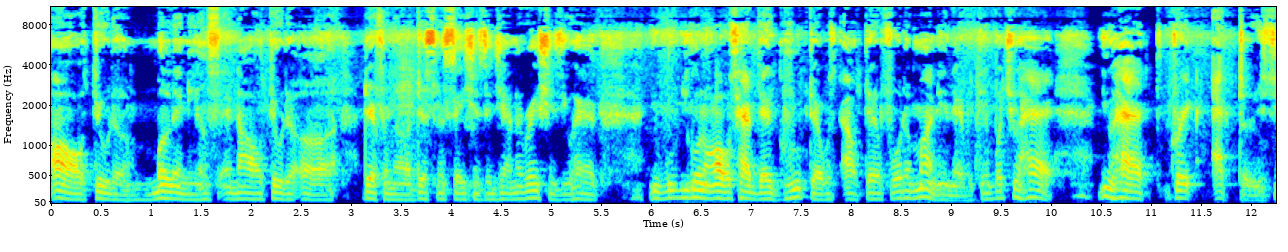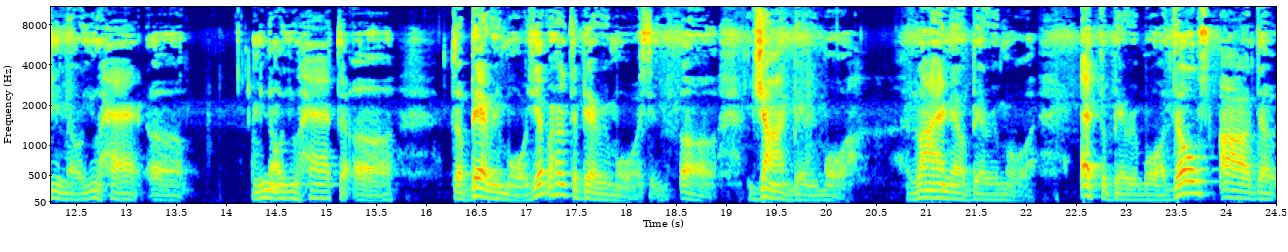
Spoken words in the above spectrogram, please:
all through the millenniums and all through the uh, different uh, dispensations and generations. You had you, you're gonna always have that group that was out there for the money and everything, but you had you had great actors. You know, you had uh, you know you had the uh, the Barrymores. You ever heard the Barrymores? Uh, John Barrymore, Lionel Barrymore. Ethel Barrymore. Those are the,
